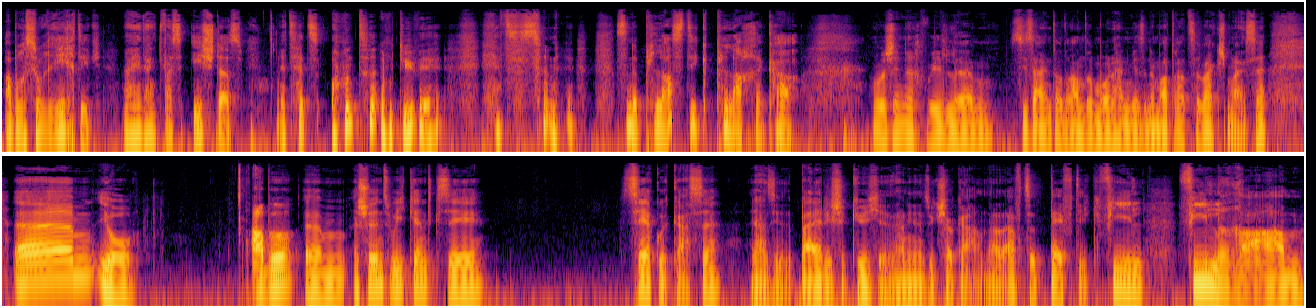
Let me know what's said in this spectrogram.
aber so richtig. Dann ich gedacht, was ist das? Jetzt hat es unter dem Duvet so eine, so eine Plastikplache gehabt. Wahrscheinlich, weil ähm, sie das ein oder andere Mal haben wir so eine Matratze wegschmeißen. Ähm, ja. Aber ähm, ein schönes Weekend gesehen sehr gut gegessen. Ja, also bayerische Küche, das habe ich natürlich schon gern. Also oft so deftig. Viel, viel Rahm,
